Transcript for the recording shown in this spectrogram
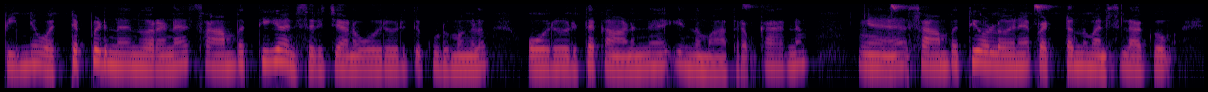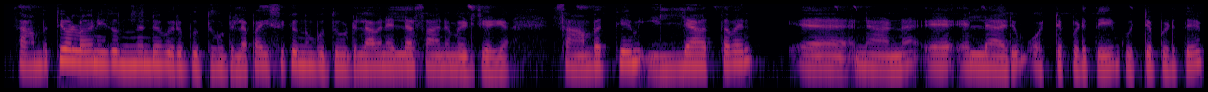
പിന്നെ ഒറ്റപ്പെടുന്നതെന്ന് പറയുന്നത് സാമ്പത്തികം അനുസരിച്ചാണ് ഓരോരുത്തർ കുടുംബങ്ങളും ഓരോരുത്തർ കാണുന്നത് എന്ന് മാത്രം. കാരണം സാമ്പത്തികമുള്ളവനെ പെട്ടെന്ന് മനസ്സിലാക്കും. സാമ്പത്തികമുള്ളവൻ ഇതൊന്നും ഒരു ബുദ്ധിമുട്ടില്ല. പൈസയ്ക്കൊന്നും ബുദ്ധിമുട്ടില്ല. അവൻ എല്ലാ സാധനവും മേടിച്ച് കഴിയുക സാമ്പത്തികം ഇല്ലാത്തവൻ നാണ് എല്ലാവരും ഒറ്റപ്പെടുത്തുകയും കുറ്റപ്പെടുത്തുകയും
